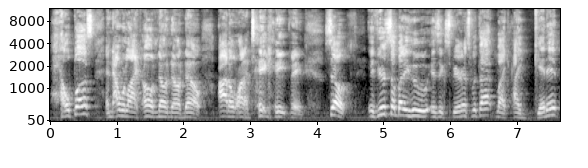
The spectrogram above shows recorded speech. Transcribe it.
help us. And now we're like, oh, no, no, no, I don't want to take anything. So if you're somebody who is experienced with that, like I get it,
